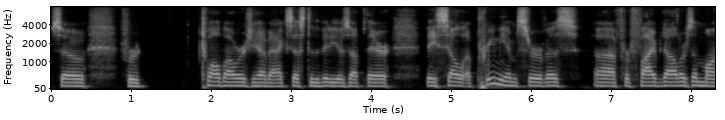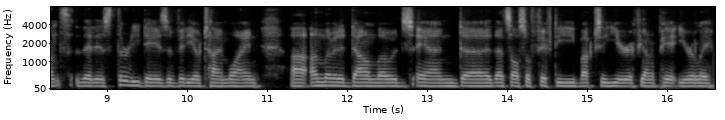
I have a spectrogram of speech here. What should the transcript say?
so for 12 hours you have access to the videos up there. They sell a premium service uh, for $5 a month that is 30 days of video timeline uh, unlimited downloads and uh, that's also 50 bucks a year if you want to pay it yearly.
